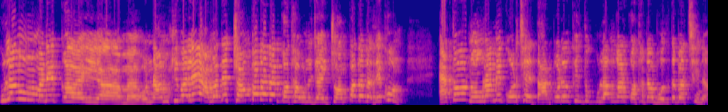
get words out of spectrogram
কুলাং মানে ওর নাম কি বলে? আমাদের চম্পা দাদার কথা অনুযায়ী, চম্পা দাদা দেখুন, এত নোংরামি করছে, তারপরেও কিন্তু কুলাঙ্গার কথাটা বলতে পারছি না।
